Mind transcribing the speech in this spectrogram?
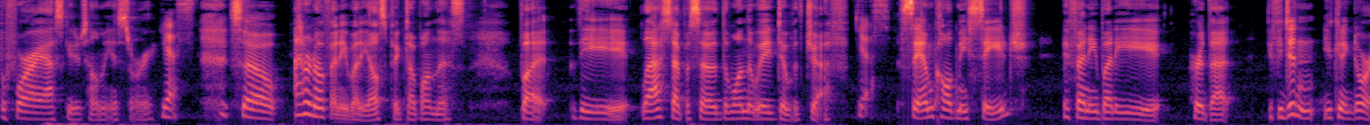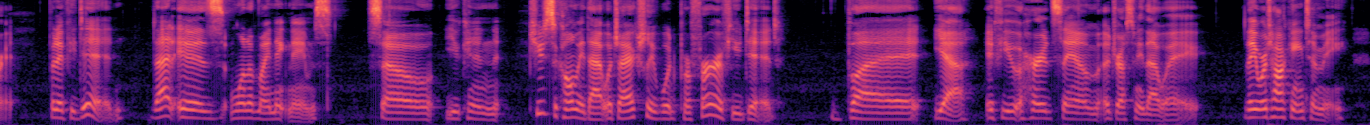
before I ask you to tell me a story. Yes. So I don't know if anybody else picked up on this, but the last episode, the one that we did with Jeff, Yes. Sam called me Sage. If anybody heard that, if you didn't, you can ignore it. But if you did, that is one of my nicknames. So you can choose to call me that, which I actually would prefer if you did. But yeah, if you heard Sam address me that way, they were talking to me.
